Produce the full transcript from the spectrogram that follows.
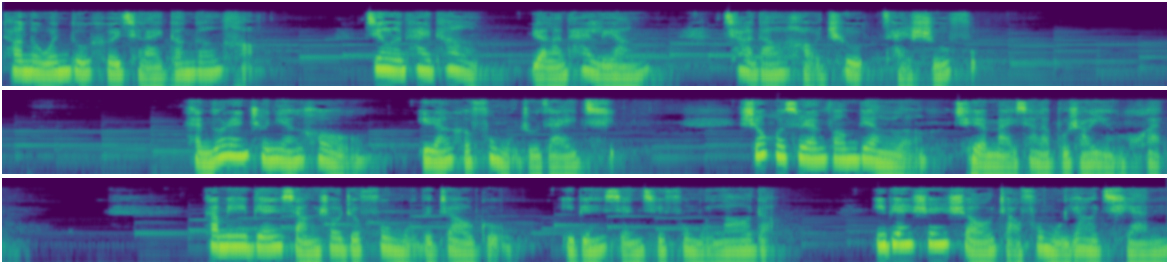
汤的温度喝起来刚刚好，近了太烫，远了太凉，恰到好处才舒服。很多人成年后依然和父母住在一起，生活虽然方便了，却埋下了不少隐患。他们一边享受着父母的照顾，一边嫌弃父母唠叨，一边伸手找父母要钱，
